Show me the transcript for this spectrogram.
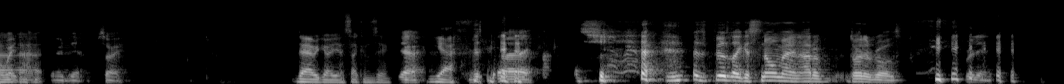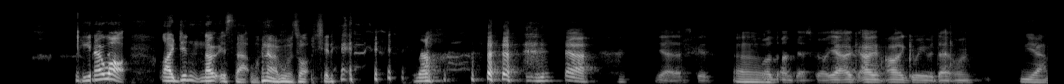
oh wait, I haven't shared. Sorry. there we go. Yes, I can see. Yeah. Yeah. This guy. it's built like a snowman out of toilet rolls. Brilliant. you know what? I didn't notice that when I was watching it. No. yeah. Yeah, that's good. Oh. Well done, Tesco. Yeah, I, I I'll agree with that one. Yeah,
